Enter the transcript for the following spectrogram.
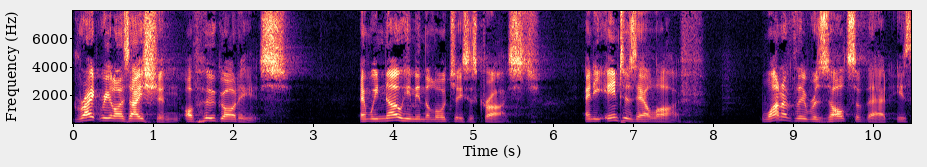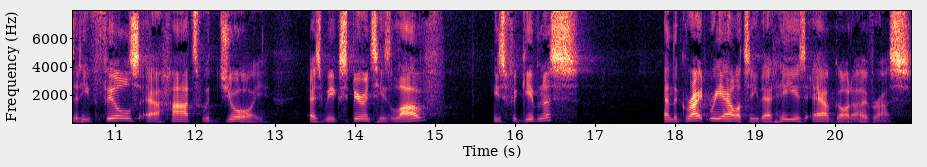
great realization of who God is, and we know him in the Lord Jesus Christ, and he enters our life, one of the results of that is that he fills our hearts with joy as we experience his love his forgiveness, and the great reality that He is our God over us.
